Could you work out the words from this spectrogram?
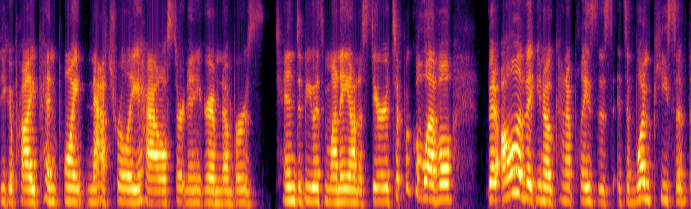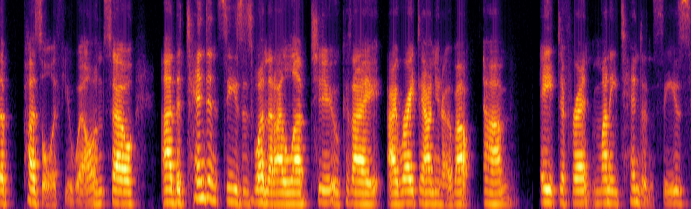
You could probably pinpoint naturally how certain Enneagram numbers tend to be with money on a stereotypical level. But all of it, you know, kind of plays this, it's a one piece of the puzzle, if you will. And so uh, the tendencies is one that I love too, because I, I write down, you know, about um, eight different money tendencies.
